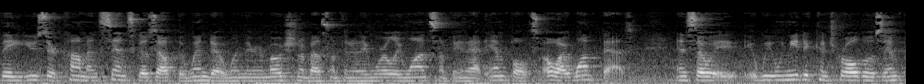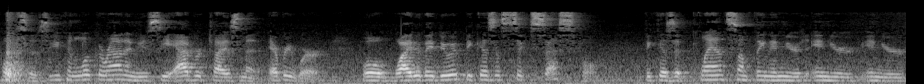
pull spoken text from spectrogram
they use their common sense goes out the window when they're emotional about something or they really want something. That impulse, oh, I want that. And so it, it, we need to control those impulses. You can look around and you see advertisement everywhere. Well, why do they do it? Because it's successful because it plants something in your in your in your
